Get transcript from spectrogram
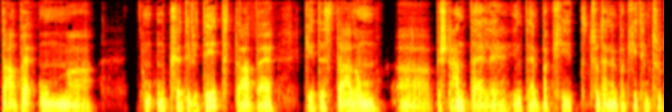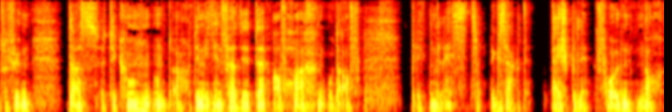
dabei um, äh, um, um Kreativität. Dabei geht es darum, Bestandteile in dein Paket, zu deinem Paket hinzuzufügen, dass die Kunden und auch die Medienvertreter aufhorchen oder aufblicken lässt. Wie gesagt, Beispiele folgen noch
